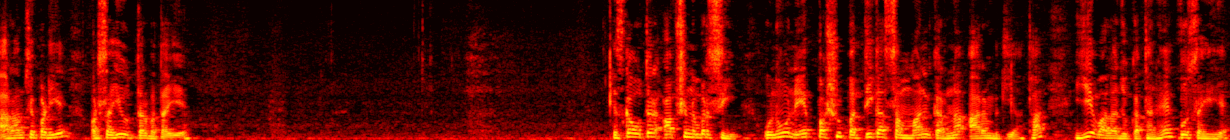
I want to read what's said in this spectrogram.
आराम से पढ़िए और सही उत्तर बताइए। इसका उत्तर ऑप्शन नंबर सी उन्होंने पशुपति का सम्मान करना आरंभ किया था। ये वाला जो कथन है, वो सही है।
